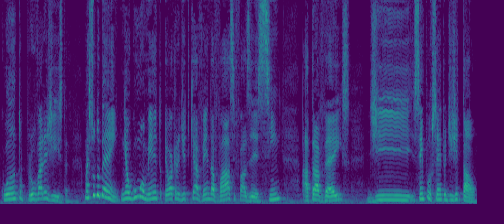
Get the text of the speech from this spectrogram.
quanto para o varejista. Mas tudo bem, em algum momento eu acredito que a venda vá se fazer sim através de 100% digital.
